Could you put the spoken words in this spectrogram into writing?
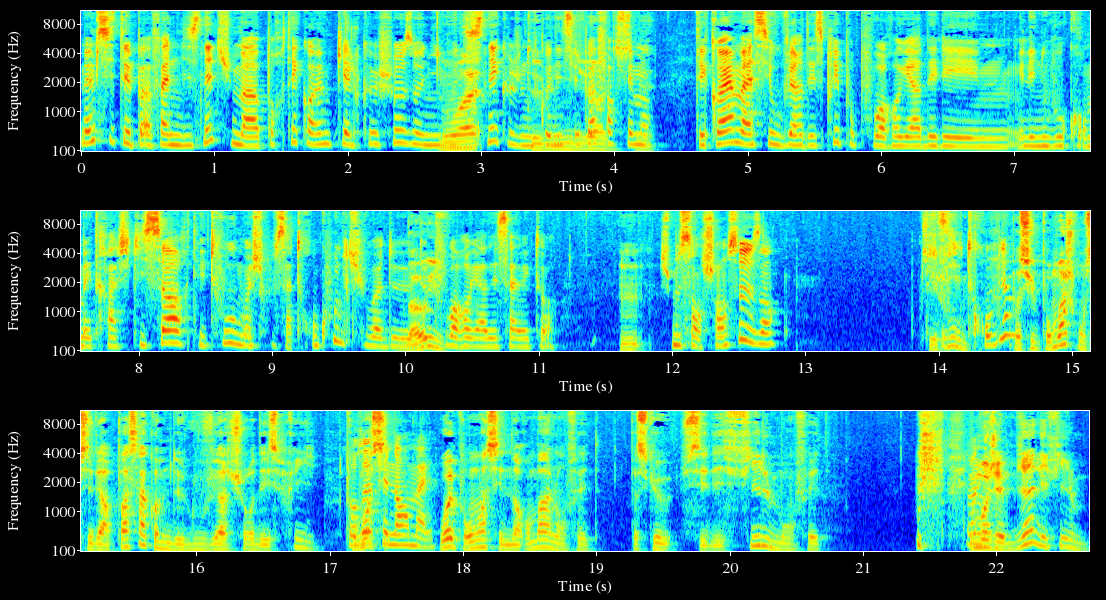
Même si t'es pas fan Disney, tu m'as apporté quand même quelque chose au niveau Ouais, Disney que je ne connaissais pas forcément. Disney. T'es quand même assez ouvert d'esprit pour pouvoir regarder les, les nouveaux courts-métrages qui sortent et tout. Moi, je trouve ça trop cool, tu vois, de, Bah de oui. pouvoir regarder ça avec toi. Mm. Je me sens chanceuse, hein. C'est fou. trop bien. Parce que pour moi, je considère pas ça comme de l'ouverture d'esprit. Pour, toi, c'est normal. Ouais, pour moi, c'est normal en fait. Parce que c'est des films en fait. Moi, j'aime bien les films.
